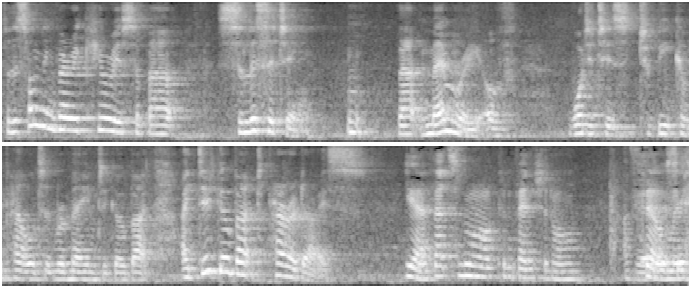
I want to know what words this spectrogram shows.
So there's something very curious about soliciting mm. that memory of what it is to be compelled to remain to go back. I did go back to Paradise. Yeah, that's more conventional film, isn't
